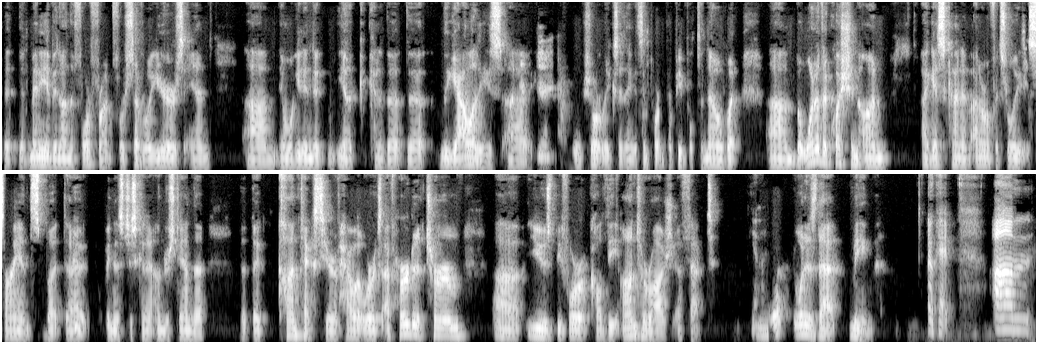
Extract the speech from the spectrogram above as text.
that that many have been on the forefront for several years, and um, and we'll get into you know kind of the the legalities uh, shortly because I think it's important for people to know. But um, but one other question on I guess kind of I don't know if it's really science, but uh, helping us just kind of understand the, the, the context here of how it works. I've heard a term uh, used before called the entourage effect. Yeah. What what does that mean? Okay. Um,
